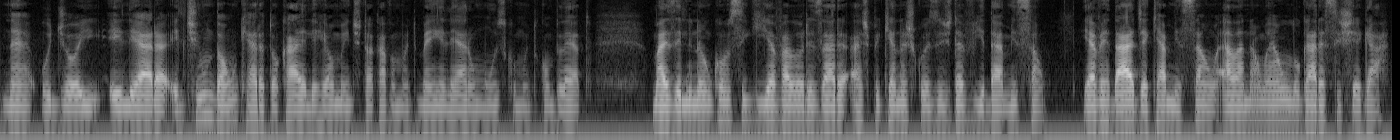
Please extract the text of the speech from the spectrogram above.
né? O Joey, ele era, ele tinha um dom que era tocar, ele realmente tocava muito bem, ele era um músico muito completo, mas ele não conseguia valorizar as pequenas coisas da vida, a missão. E a verdade é que a missão, ela não é um lugar a se chegar,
